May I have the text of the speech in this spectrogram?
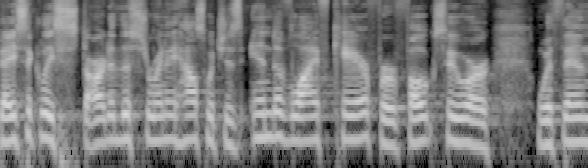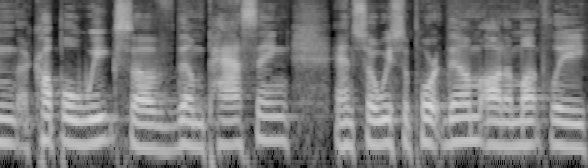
basically started the Serenity House, which is end of life care for folks who are within a couple weeks of them passing. And so we support them on a monthly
